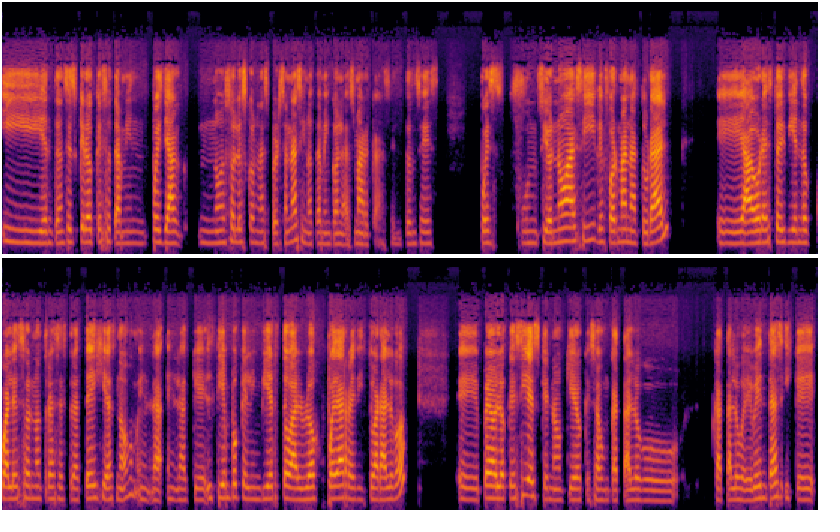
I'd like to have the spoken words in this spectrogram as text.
Y entonces creo que eso también, pues ya no solo es con las personas, sino también con las marcas. Entonces, pues funcionó así de forma natural. Eh, ahora estoy viendo cuáles son otras estrategias, ¿no? En la, en la que el tiempo que le invierto al blog pueda redituar algo. Eh, pero lo que sí es que no quiero que sea un catálogo, catálogo de ventas y que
